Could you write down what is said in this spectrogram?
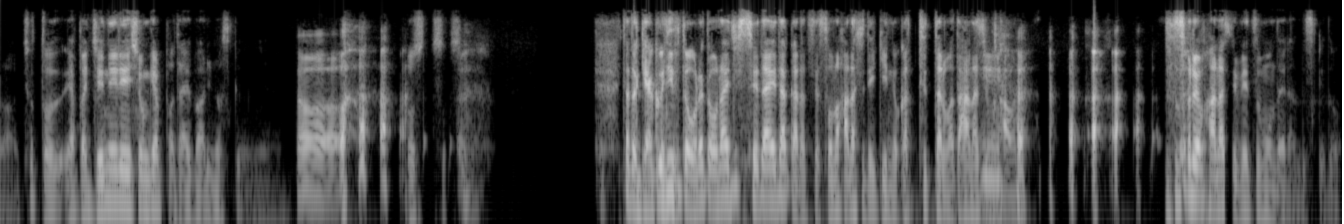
ら、ちょっとやっぱりジェネレーションギャップはだいぶありますけどね。ああ。そうそうそう。ただ逆に言うと、俺と同じ世代だからってその話できんのかって言ったらまた話も変わる。それも話別問題なんですけど。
